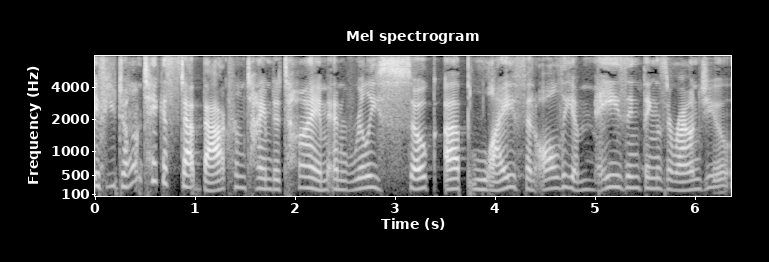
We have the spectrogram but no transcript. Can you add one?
if you don't take a step back from time to time and really soak up life and all the amazing things around you,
